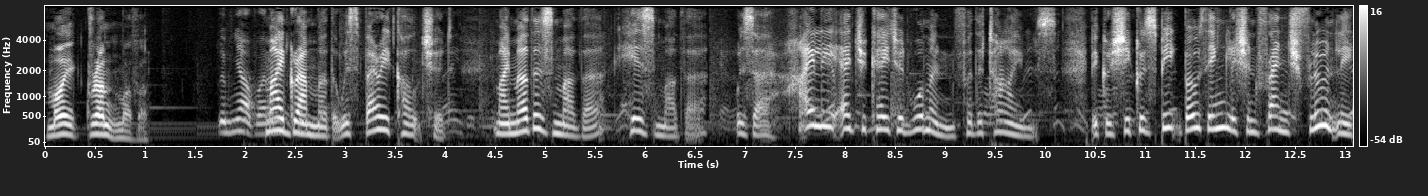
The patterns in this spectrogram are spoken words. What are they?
my grandmother. My grandmother was very cultured. My mother's mother, his mother, was a highly educated woman for the times because she could speak both English and French fluently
